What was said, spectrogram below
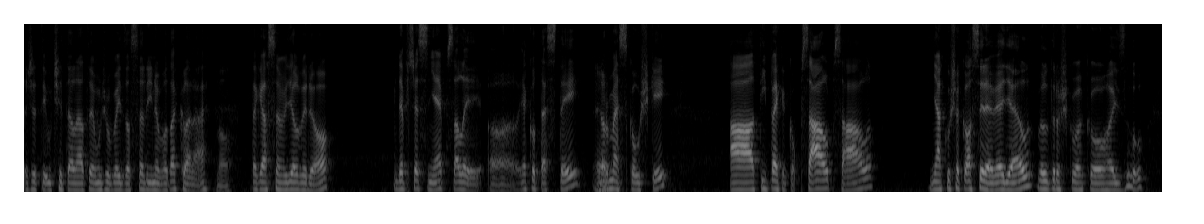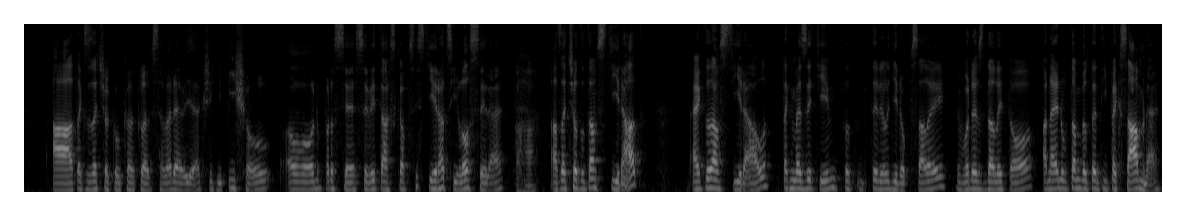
že ty učitelé na to můžou být zaselí nebo takhle, ne? No, Tak já jsem viděl video, kde přesně psali uh, jako testy, Jo. normé zkoušky a týpek jako psal, psal, nějak už jako asi nevěděl, byl trošku jako hajzlu a tak se začal koukat kolem sebe, nevěděl, jak všichni píšou a on prostě si vytáhl z kapsy stírací losy, ne? aha. a začal to tam stírat. A jak to tam stíral, tak mezi tím to ty lidi dopsali, odevzdali to a najednou tam byl ten týpek sám, ne?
